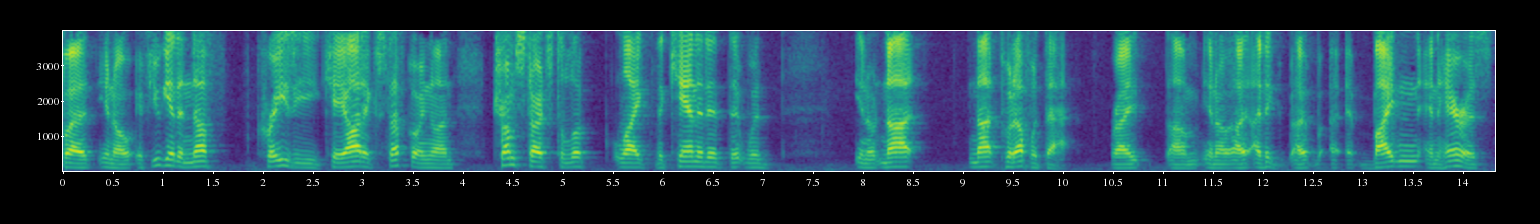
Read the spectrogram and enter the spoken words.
But, you know, if you get enough crazy, chaotic stuff going on, Trump starts to look like the candidate that would, you know, not not put up with that, right? Um, you know, I, I think uh, uh, Biden and Harris,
